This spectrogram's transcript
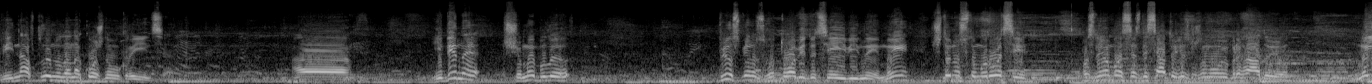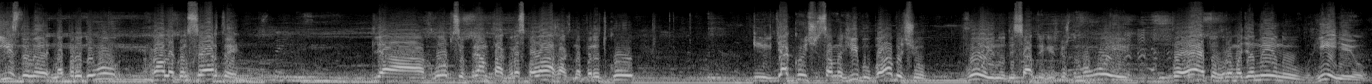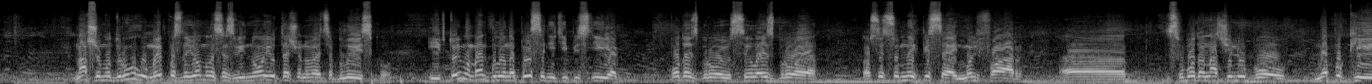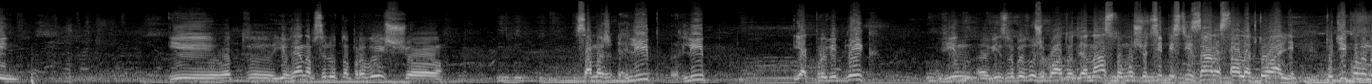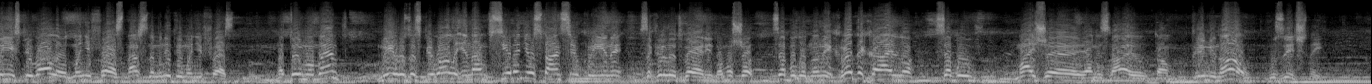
Війна вплинула на кожного українця. Єдине, що ми були плюс-мінус готові до цієї війни. Ми в 2014 році познайомилися з 10-ю гірсько-штурмовою бригадою. Ми їздили на передову, грали концерти для хлопців прямо так в розпалагах напередку. І дякуючи саме Глібу Бабичу, воїну 10-ї гірсько-штурмової, поету, громадянину, генію, нашому другу, ми познайомилися з війною, те, що називається близько. І в той момент були написані ті пісні, як Подай зброю, Сила і зброя, досить сумних пісень, Мольфар, е- свобода наче любов, не покинь. І от е, Євген абсолютно правий, що саме Гліб, Гліб як провідник, він, він зробив дуже багато для нас, тому що ці пісні зараз стали актуальні. Тоді, коли ми їх співали, от маніфест, наш знаменитий маніфест, на той момент ми його заспівали і нам всі радіостанції України закрили двері, тому що це було на них радикально, це був майже, я не знаю, там кримінал музичний.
